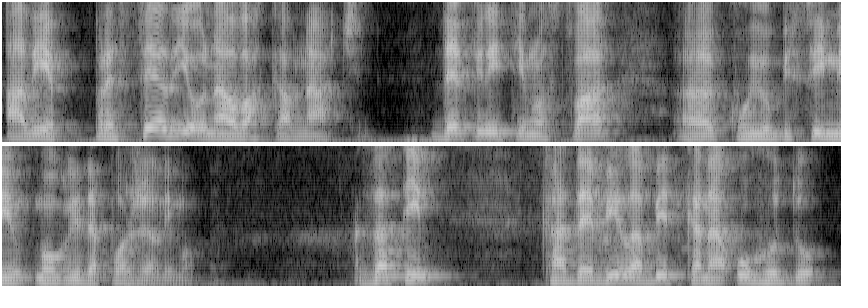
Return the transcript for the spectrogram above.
Ali je preselio na ovakav način. Definitivno stvar uh, koju bi svi mi mogli da poželimo. Zatim, kada je bila bitka na Uhudu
